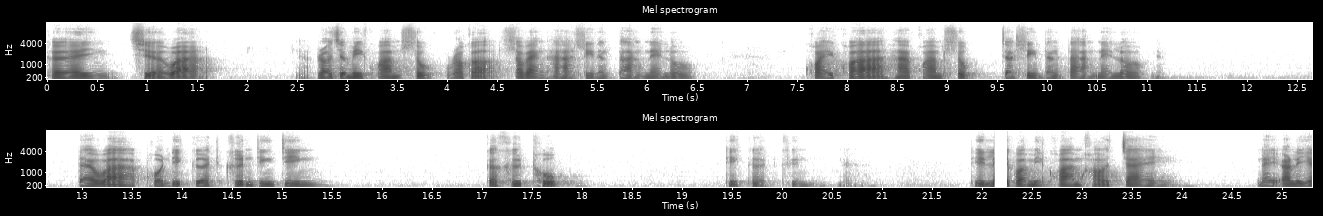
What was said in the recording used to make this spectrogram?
เคยเชื่อว่า เราจะมีความสุข เราก็สแสวงหาสิ่งต่างๆ ในโลกไขว่คว้าหาความสุขจากสิ่งต่างๆ ในโลกนะแต่ว่าผลที่เกิดขึ้นจริง ๆ ก็คือทุกข์ที่เกิดขึ้นนะที่เรียกว่ามีความเข้าใจในอริย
